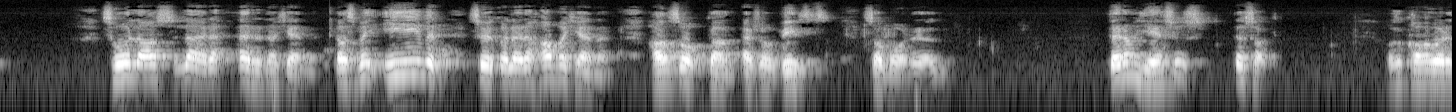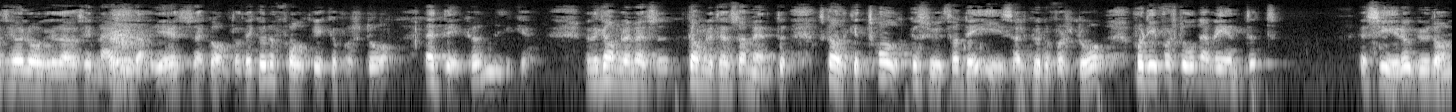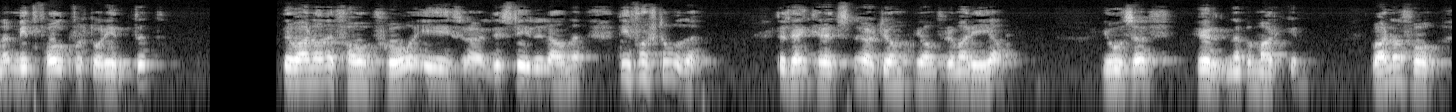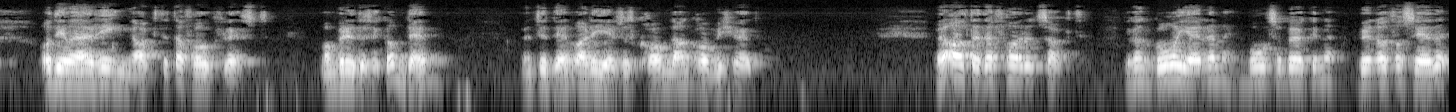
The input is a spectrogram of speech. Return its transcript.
Så la oss lære Herren å kjenne. La oss med iver søke å lære Ham å kjenne. Hans oppgang er så viss som morgenrøden. Det er om Jesus det er sagt. Og så kommer våre teologer i dag og sier nei da, Jesus er ikke omtalt. Det kunne folk ikke forstå. Nei, det kunne de ikke. Men Det gamle, gamle testamentet skal ikke tolkes ut fra det Israel kunne forstå, for de forsto nemlig intet. Det sier jo Gud om dem. Mitt folk forstår intet. Det var noen få, få i Israel, det stille landet. De forsto det. Til den kretsen hørte jo jomfru Maria, Josef, hyrdene på marken. Det var noen få. Og de var ringaktet av folk flest. Man brydde seg ikke om dem, men til dem var det Jesus kom da han kom i kjød. Men alt dette er forutsagt. Du kan gå gjennom Mosebøkene, begynne å få se det.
